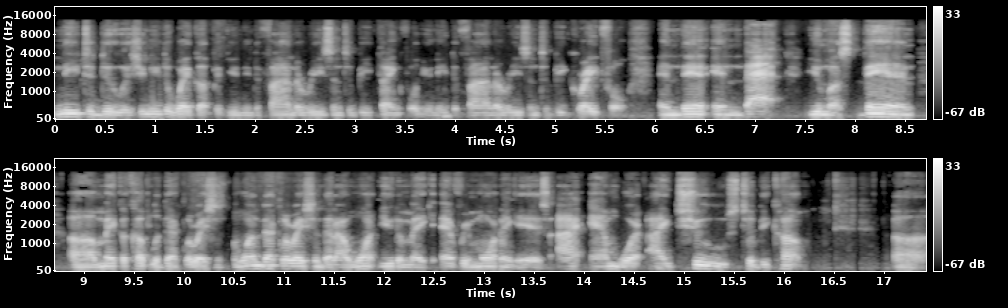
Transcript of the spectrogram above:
need to do is you need to wake up and you need to find a reason to be thankful. You need to find a reason to be grateful. And then in that, you must then uh, make a couple of declarations. The one declaration that I want you to make every morning is I am what I choose to become. Uh,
